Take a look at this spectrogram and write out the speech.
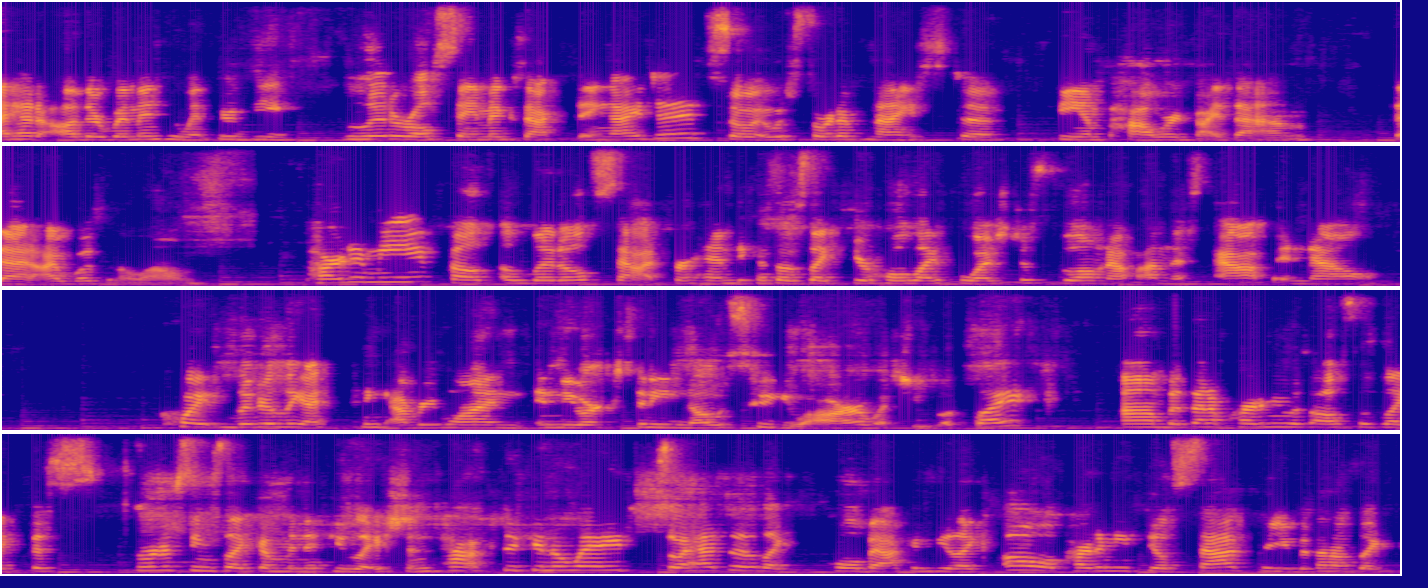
I had other women who went through the literal same exact thing I did. So it was sort of nice to be empowered by them that I wasn't alone. Part of me felt a little sad for him because I was like, your whole life was just blown up on this app, and now quite literally, I think everyone in New York City knows who you are, what you look like. Um, but then a part of me was also like, this sort of seems like a manipulation tactic in a way. So I had to like pull back and be like, oh, a part of me feels sad for you. But then I was like,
